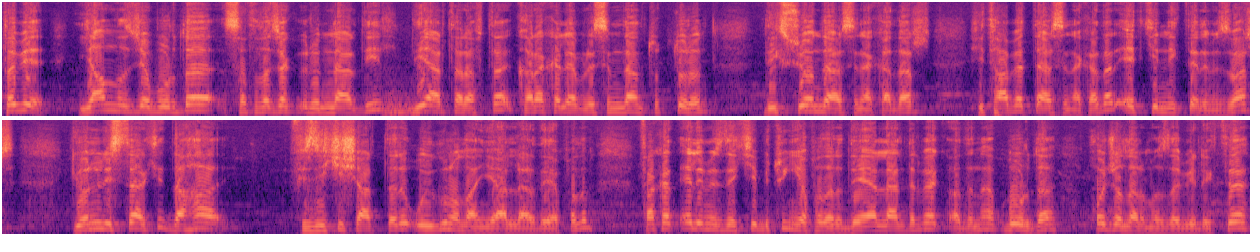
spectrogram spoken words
Tabii yalnızca burada satılacak ürünler değil, diğer tarafta kara kalem resimden tutturun, diksiyon dersine kadar, hitabet dersine kadar etkinliklerimiz var. Gönül ister ki daha fiziki şartları uygun olan yerlerde yapalım. Fakat elimizdeki bütün yapıları değerlendirmek adına burada hocalarımızla birlikte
